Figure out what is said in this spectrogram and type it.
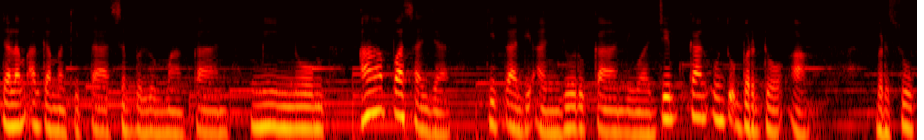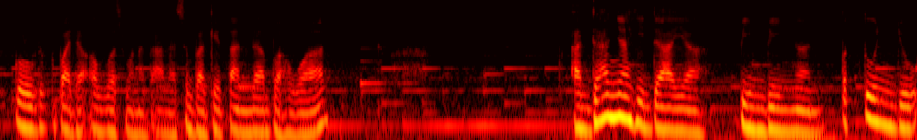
dalam agama kita sebelum makan, minum, apa saja kita dianjurkan, diwajibkan untuk berdoa bersyukur kepada Allah SWT sebagai tanda bahwa adanya hidayah, bimbingan, petunjuk,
